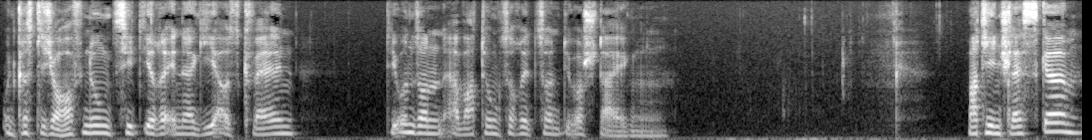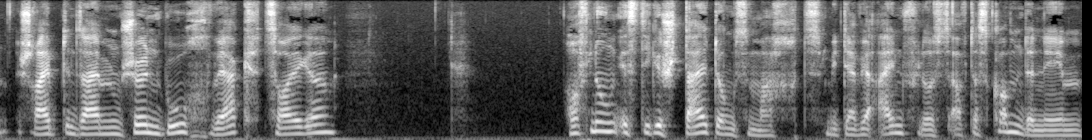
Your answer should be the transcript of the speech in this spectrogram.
und christliche Hoffnung zieht ihre Energie aus Quellen, die unseren Erwartungshorizont übersteigen. Martin Schleske schreibt in seinem schönen Buch Werkzeuge, Hoffnung ist die Gestaltungsmacht, mit der wir Einfluss auf das Kommende nehmen.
